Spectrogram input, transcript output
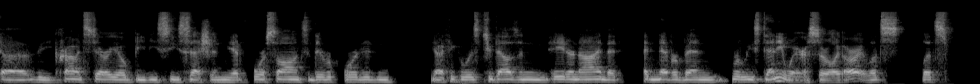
uh, the Crime in Stereo BBC session. We had four songs that they recorded, and you know, I think it was 2008 or nine that had never been released anywhere. So like, all right, let's let's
